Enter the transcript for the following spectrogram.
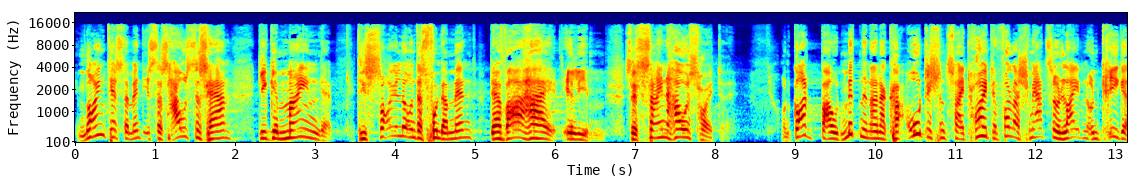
Im Neuen Testament ist das Haus des Herrn die Gemeinde, die Säule und das Fundament der Wahrheit, ihr Lieben. Es ist sein Haus heute. Und Gott baut mitten in einer chaotischen Zeit heute voller Schmerzen und Leiden und Kriege,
